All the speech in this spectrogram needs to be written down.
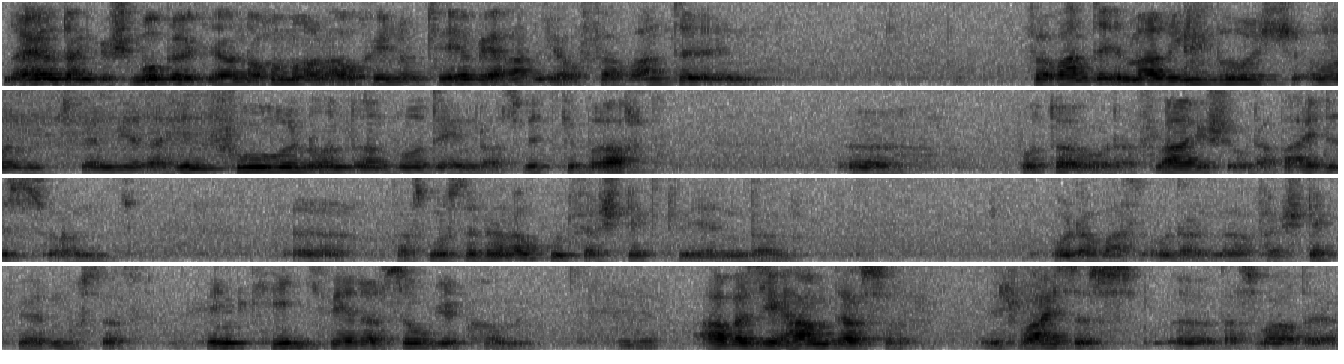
Naja, und dann geschmuggelt, ja noch einmal auch hin und her. Wir hatten ja auch Verwandte in, Verwandte in Marienburg und wenn wir dahin fuhren und dann wurde ihnen das mitgebracht, äh, Butter oder Fleisch oder beides und äh, das musste dann auch gut versteckt werden dann. Oder was, oder na, versteckt werden muss das, hin, hin wäre das so gekommen. Aber sie haben das, ich weiß es, äh, das war der,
